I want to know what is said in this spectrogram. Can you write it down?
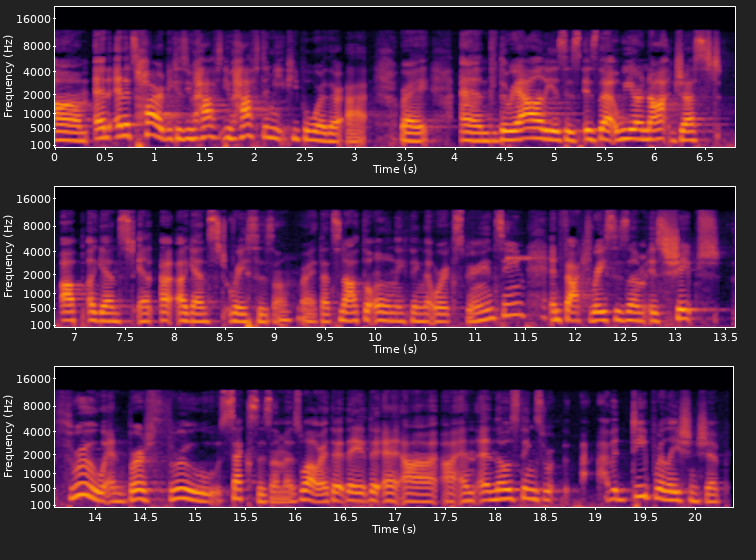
Um, and, and it's hard because you have you have to meet people where they're at, right? And the reality is is, is that we are not just up against uh, against racism, right? That's not the only thing that we're experiencing. In fact, racism is shaped through and birthed through sexism as well, right? They, they, they uh, uh, and and those things have a deep relationship,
